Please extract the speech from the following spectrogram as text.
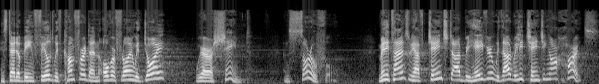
Instead of being filled with comfort and overflowing with joy, we are ashamed and sorrowful Many times we have changed our behavior without really changing our hearts.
